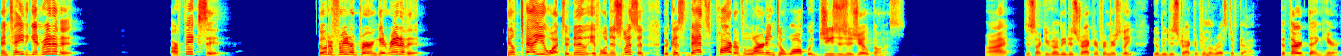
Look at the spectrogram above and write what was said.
and tell you to get rid of it or fix it. Go to freedom prayer and get rid of it. He'll tell you what to do if we'll just listen, because that's part of learning to walk with Jesus' yoke on us. All right? Just like you're going to be distracted from your sleep, you'll be distracted from the rest of God. The third thing here,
